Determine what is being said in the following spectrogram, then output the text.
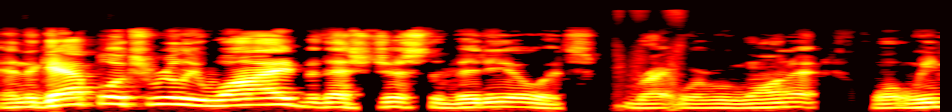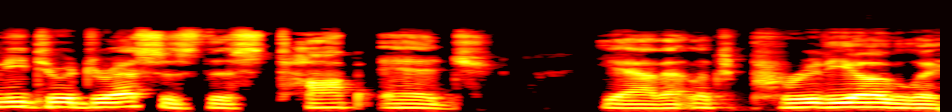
And the gap looks really wide, but that's just the video. It's right where we want it. What we need to address is this top edge. Yeah, that looks pretty ugly.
